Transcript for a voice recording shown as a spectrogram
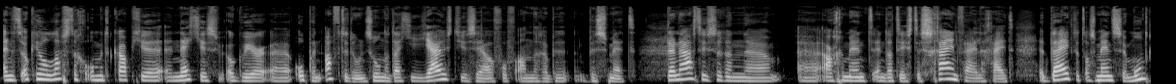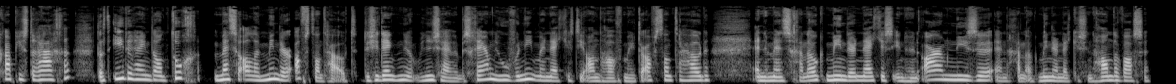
En het is ook heel lastig om het kapje netjes ook weer op en af te doen, zonder dat je juist jezelf of anderen be besmet. Daarnaast is er een argument en dat is de schijnveiligheid. Het blijkt dat als mensen mondkapjes dragen, dat iedereen dan toch met z'n allen minder afstand houdt. Dus je denkt, nu, nu zijn we beschermd, nu hoeven we niet meer netjes die anderhalve meter afstand te houden. En de mensen gaan ook minder netjes in hun arm niezen en gaan ook minder netjes hun handen wassen.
